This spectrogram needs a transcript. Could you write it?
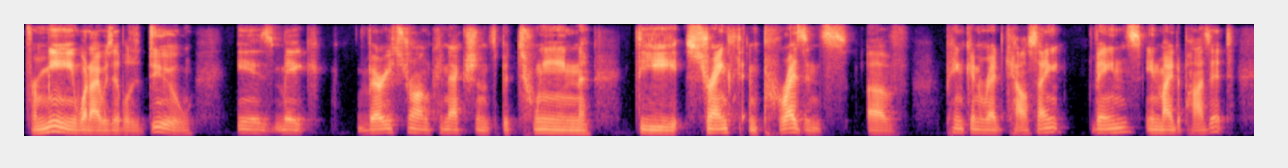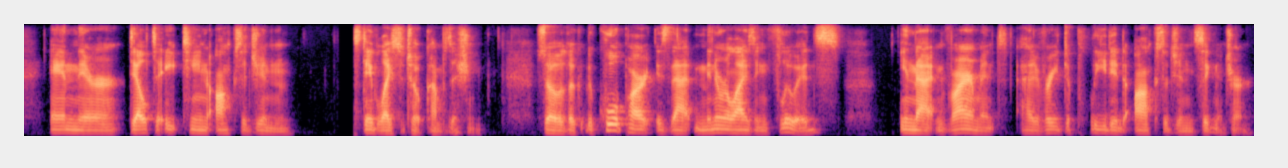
for me, what I was able to do is make very strong connections between the strength and presence of pink and red calcite veins in my deposit and their delta 18 oxygen stable isotope composition. So the, the cool part is that mineralizing fluids in that environment had a very depleted oxygen signature.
